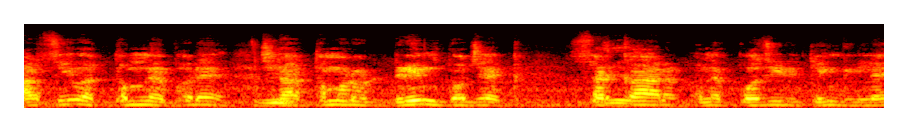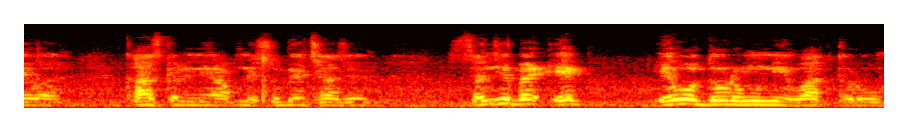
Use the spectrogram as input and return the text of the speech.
આશીર્વાદ તમને ફરે. આ તમારો ડ્રીમ પ્રોજેક્ટ સરકાર અને પોઝિટિવ થિંકિંગ લેવા. ખાસ કરીને આપની શુભેચ્છા છે. સંજયભાઈ એક એવો દોર હું વાત કરું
